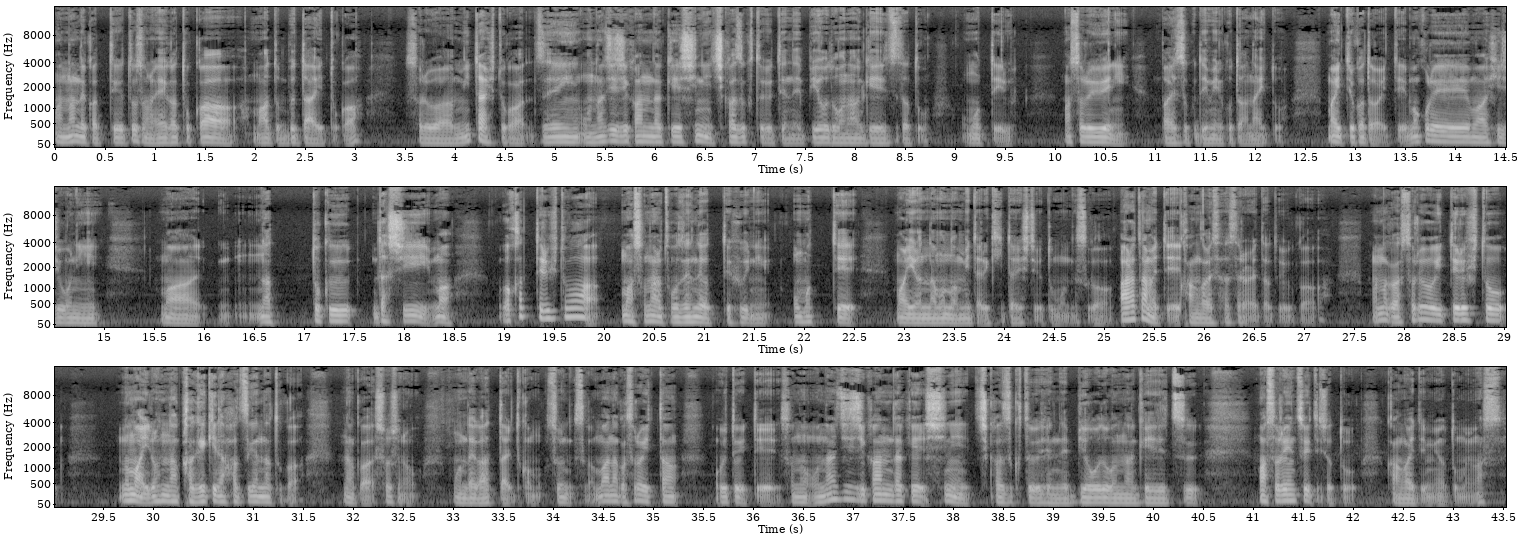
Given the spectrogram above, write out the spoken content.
まあ、なんでかっていうとその映画とか、まあ、あと舞台とかそれは見た人が全員同じ時間だけ死に近づくという点で平等な芸術だと思っている、まあ、それゆえに倍速で見ることはないと、まあ、言ってる方がいて、まあ、これは非常にまあ納得だしまあ分かってる人はまあそんなの当然だよっていうふうに思って、まあいろんなものを見たり聞いたりしてると思うんですが、改めて考えさせられたというか、まあ、なんかそれを言ってる人のまあいろんな過激な発言だとか、なんか少々の問題があったりとかもするんですが、まあなんかそれは一旦置いといて、その同じ時間だけ死に近づくという点で平等な芸術、まあそれについてちょっと考えてみようと思います。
